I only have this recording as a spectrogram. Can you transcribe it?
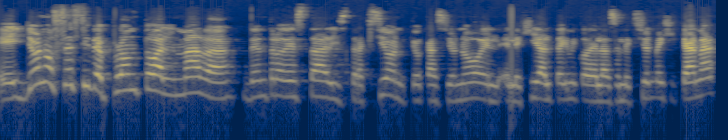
Eh, yo no sé si de pronto Almada, dentro de esta distracción que ocasionó el elegir al técnico de la selección mexicana,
